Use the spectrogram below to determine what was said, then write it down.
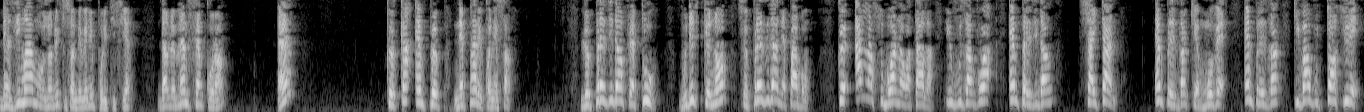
des imams aujourd'hui qui sont devenus politiciens dans le même Saint-Coran. Que quand un peuple n'est pas reconnaissant, le président fait tout vous dites que non, ce président n'est pas bon. Que Allah subhanahu wa ta'ala, il vous envoie un président shaitan. Un président qui est mauvais. Un président qui va vous torturer.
